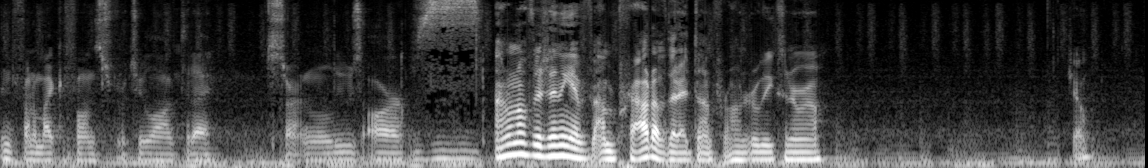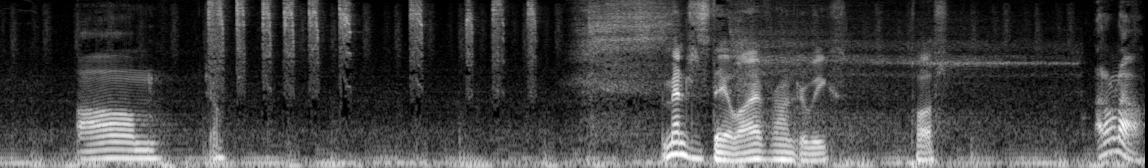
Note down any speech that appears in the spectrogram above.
in front of microphones for too long today. Starting to lose our. I don't know if there's anything I've, I'm proud of that I've done for 100 weeks in a row. Joe, Um, Joe, I managed to stay alive for 100 weeks plus. I don't know.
